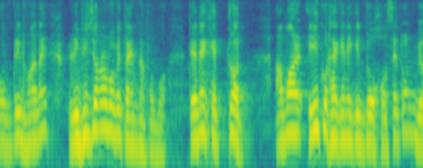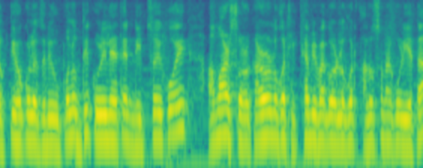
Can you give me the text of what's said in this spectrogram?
কমপ্লিট হোৱা নাই ৰিভিজনৰ বাবে টাইম নাপাব। তেনে ক্ষেত্ৰত আমাৰ এই কথাখিনি কিন্তু সচেতন ব্যক্তিসকলে যদি উপলব্ধি কৰিলেহেঁতেন নিশ্চয়কৈ আমাৰ চৰকাৰৰ লগত শিক্ষা বিভাগৰ লগত আলোচনা কৰি এটা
